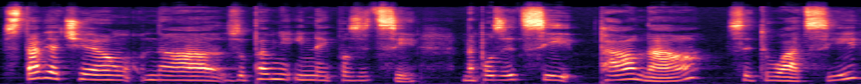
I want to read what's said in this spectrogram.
stawia cię na zupełnie innej pozycji, na pozycji pana sytuacji,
